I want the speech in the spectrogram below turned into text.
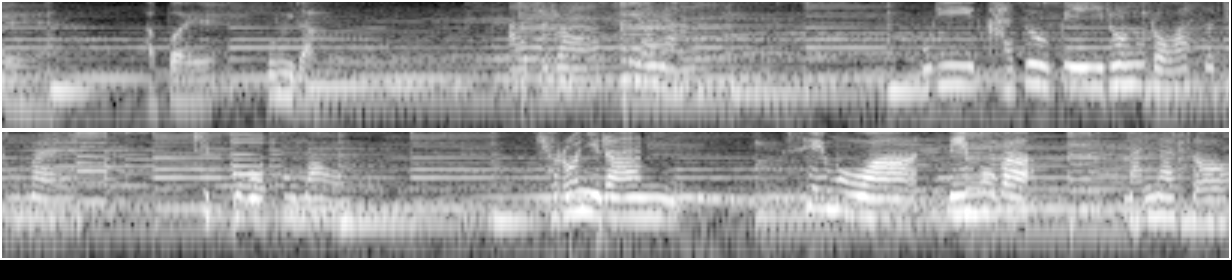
예, 아빠의 꿈이다. 아들아, 수연아, 우리 가족의 일원으로 와서 정말 기쁘고 고마워. 결혼이란 세모와 네모가 만나서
